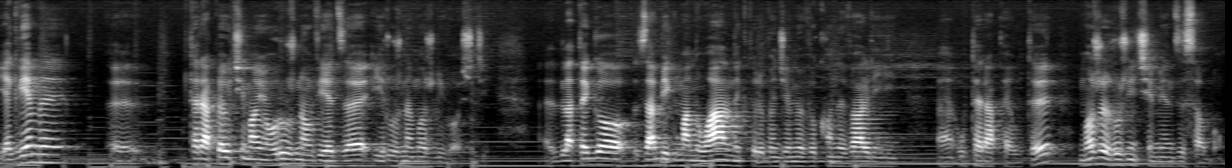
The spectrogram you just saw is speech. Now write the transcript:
Jak wiemy, terapeuci mają różną wiedzę i różne możliwości. Dlatego zabieg manualny, który będziemy wykonywali u terapeuty, może różnić się między sobą.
